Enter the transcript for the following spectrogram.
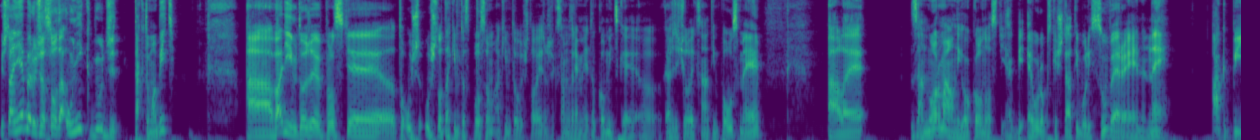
už to ani neberú, že sa z toho dá uniknúť, že tak to má byť. A vadí im to, že proste to už, ušlo takýmto spôsobom, akým to už to je, no však samozrejme je to komické, každý človek sa na tým pousmeje, ale za normálnych okolností, ak by európske štáty boli suverénne, ak by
